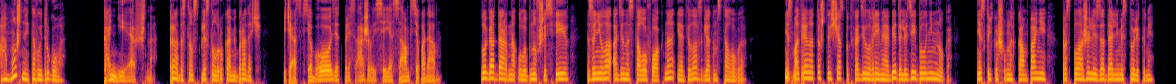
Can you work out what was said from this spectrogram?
«А можно и того, и другого?» «Конечно!» — радостно всплеснул руками бородач. «Сейчас все будет, присаживайся, я сам все подам». Благодарно улыбнувшись фею, заняла один из столов у окна и обвела взглядом столовую. Несмотря на то, что сейчас подходило время обеда, людей было немного. Несколько шумных компаний расположились за дальними столиками.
